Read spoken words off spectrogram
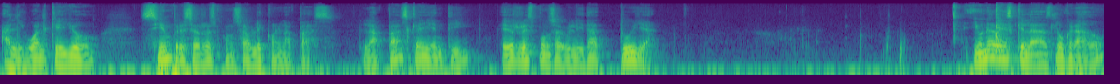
al igual que yo, siempre ser responsable con la paz. La paz que hay en ti es responsabilidad tuya. Y una vez que la has logrado,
